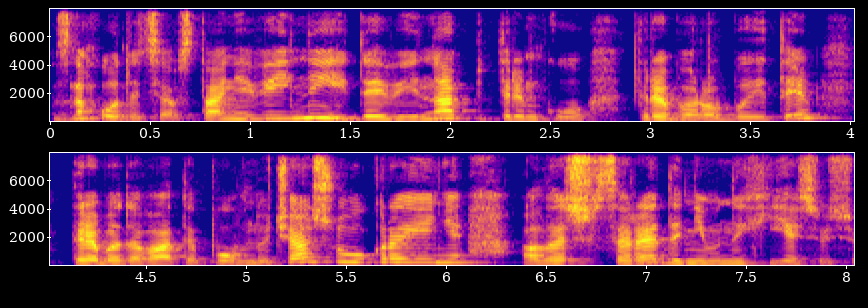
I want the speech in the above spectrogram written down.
знаходиться в стані війни, йде війна, підтримку треба робити, треба давати повну чашу Україні, але ж всередині в них є ось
